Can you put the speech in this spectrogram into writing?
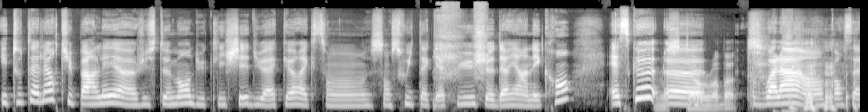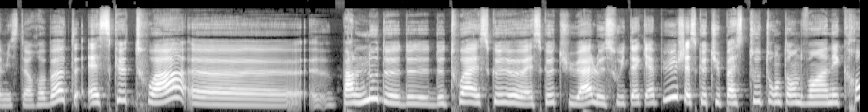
Et tout à l'heure, tu parlais euh, justement du cliché du hacker avec son, son sweat à capuche euh, derrière un écran. Est-ce que... Mr. Robot. Voilà, on pense à Mr. Robot. Est-ce que toi, parle-nous de, de, de, toi, est-ce que, est que tu as le sweat à capuche? Est-ce que tu passes tout ton temps devant un écran,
